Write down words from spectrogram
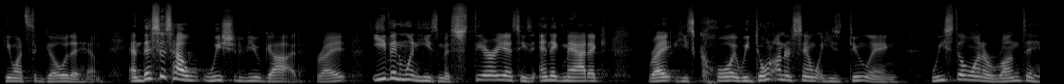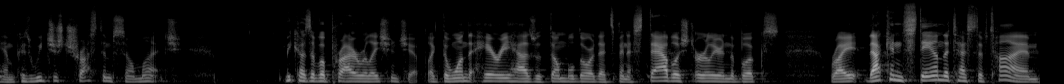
He wants to go to him. And this is how we should view God, right? Even when he's mysterious, he's enigmatic, right? He's coy, we don't understand what he's doing we still want to run to him because we just trust him so much because of a prior relationship, like the one that Harry has with Dumbledore that's been established earlier in the books, right? That can stand the test of time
